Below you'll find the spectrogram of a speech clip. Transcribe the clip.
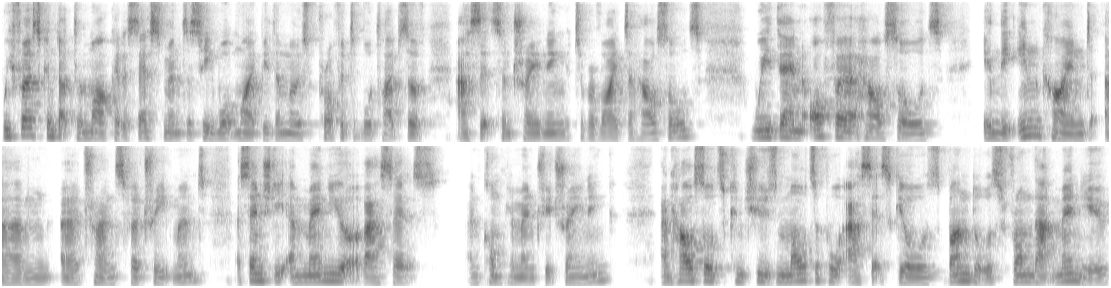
we first conduct a market assessment to see what might be the most profitable types of assets and training to provide to households. We then offer households in the in-kind um, uh, transfer treatment, essentially a menu of assets and complementary training. And households can choose multiple asset skills bundles from that menu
